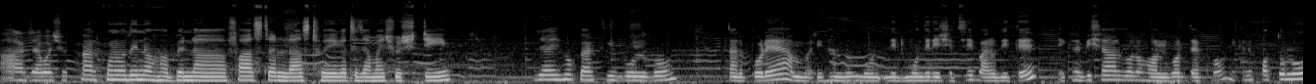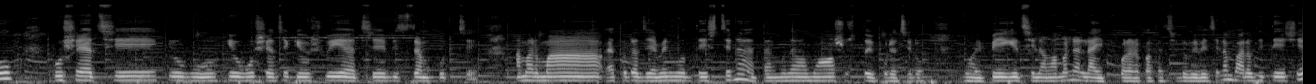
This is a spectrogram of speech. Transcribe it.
আর জামাই ষষ্ঠী আর কোনো দিনও হবে না। ফার্স্ট আর লাস্ট হয়ে গেছে জামাই ষষ্ঠী। যাই হোক, আর কি বলব? তারপরে আমরা এখানে মন্দির, মন্দিরে এসেছি বারোদিতে। এখানে বিশাল বড় হলঘর দেখো। এখানে কত লোক বসে আছে, কেউ কেউ বসে আছে, কেউ শুয়ে আছে, বিশ্রাম করছে। আমার মা এতটা জ্যামের মধ্যে এসছে না, তার মধ্যে আমার মা অসুস্থ হয়ে পড়েছিল। ভয় পেয়ে গেছিলাম। আমার না লাইভ করার কথা ছিল ভেবেছিলাম। বারোদিতে এসে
